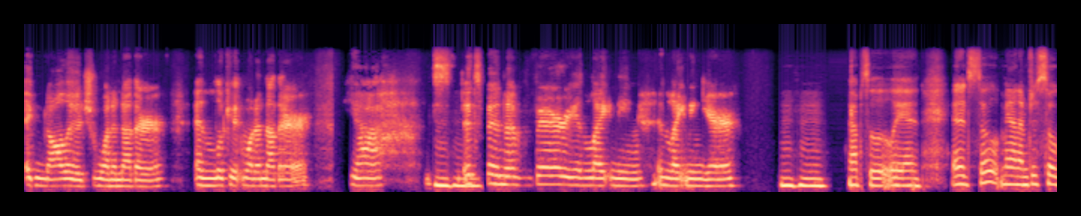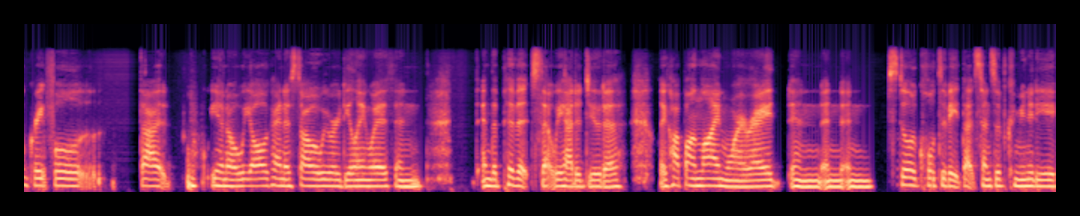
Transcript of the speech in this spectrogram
acknowledge one another and look at one another. Yeah it's, mm-hmm. it's been a very enlightening enlightening year mm-hmm. absolutely and and it's so man i'm just so grateful that you know we all kind of saw what we were dealing with and and the pivots that we had to do to like hop online more right? And and and still cultivate that sense of community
